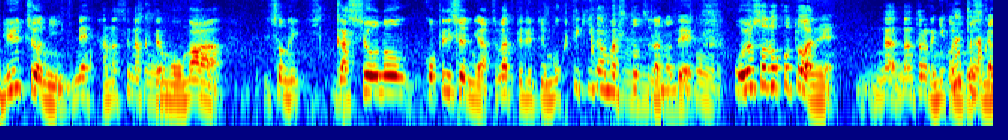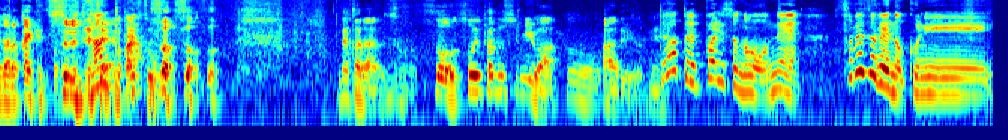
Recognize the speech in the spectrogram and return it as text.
流暢にね話せなくてもまあその合唱のコンペティションに集まってるっていう目的がまあ一つなので、およそのことはねななんとなくニコニコしながら解決するんですよね そうそうそうだからそう。そういう楽しみはあるよね。であとやっぱりそのねそれぞれの国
